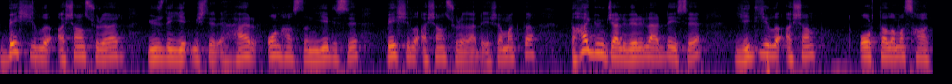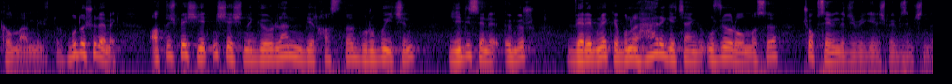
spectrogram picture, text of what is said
5 yılı aşan süreler %70'leri. Her 10 hastanın 7'si 5 yılı aşan sürelerde yaşamakta. Daha güncel verilerde ise 7 yılı aşan ortalama sağ kalımlar mevcuttur. Bu da şu demek 65-70 yaşında görülen bir hasta grubu için 7 sene ömür verebilmek ve bunun her geçen gün uzuyor olması çok sevindirici bir gelişme bizim için de.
